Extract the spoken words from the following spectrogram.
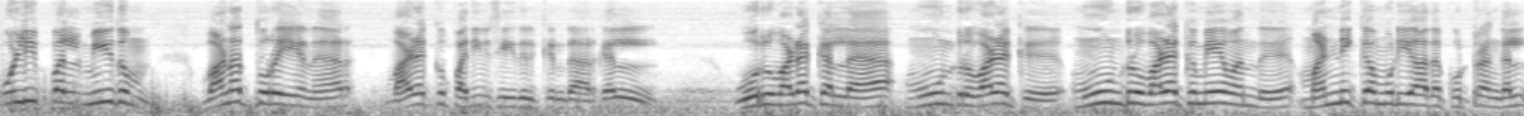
புலிப்பல் மீதும் வனத்துறையினர் வழக்கு பதிவு செய்திருக்கின்றார்கள். ஒரு வழக்கல்ல மூன்று வழக்கு மூன்று வழக்குமே வந்து மன்னிக்க முடியாத குற்றங்கள்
